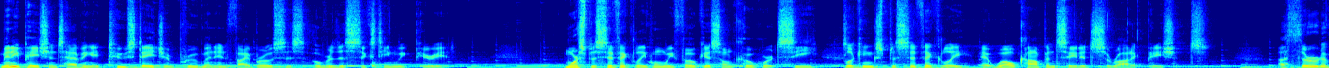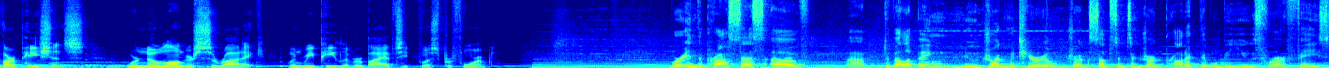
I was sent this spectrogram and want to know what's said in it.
Many patients having a two-stage improvement in fibrosis over this 16-week period. More specifically, when we focus on cohort C, looking specifically at well-compensated cirrhotic patients. A third of our patients were no longer cirrhotic when repeat liver biopsy was performed. We're in the process of uh, developing new drug material, drug substance and drug product that will be used for our phase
